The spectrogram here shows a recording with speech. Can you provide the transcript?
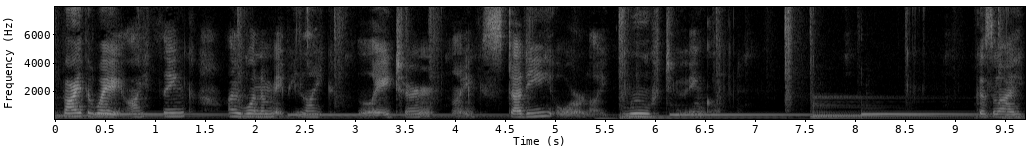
by the way I think I want to maybe like later like study or like move to England. Because like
